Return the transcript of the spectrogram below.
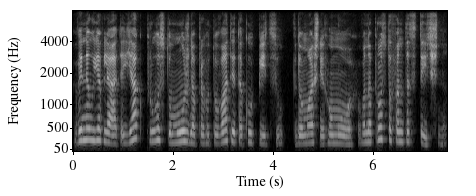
Ви не уявляєте, як просто можна приготувати таку піцу в домашніх умовах. Вона просто фантастична.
